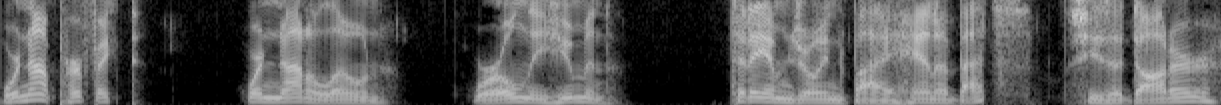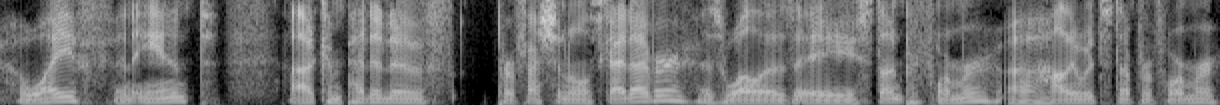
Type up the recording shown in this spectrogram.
We're not perfect. We're not alone. We're only human. Today I'm joined by Hannah Betts. She's a daughter, a wife, an aunt, a competitive professional skydiver as well as a stunt performer, a Hollywood stunt performer,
